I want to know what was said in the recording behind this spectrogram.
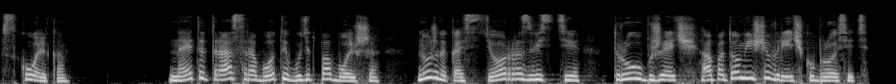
Сколько? На этот раз работы будет побольше. Нужно костер развести, труп жечь, а потом еще в речку бросить.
